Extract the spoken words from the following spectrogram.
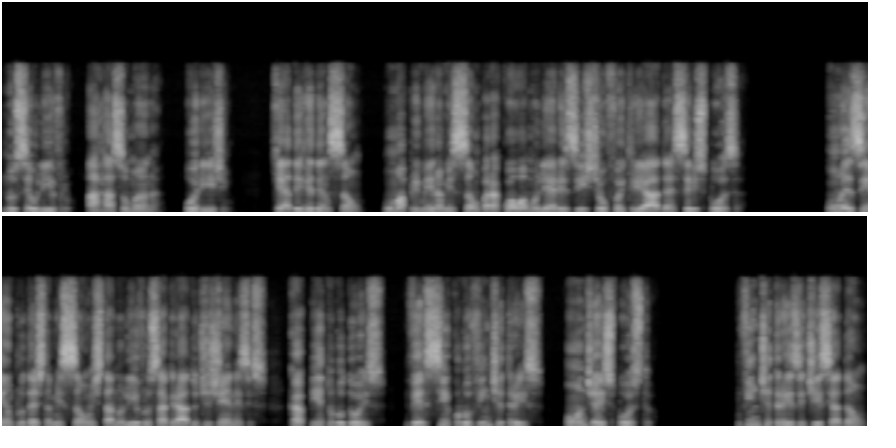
no seu livro A Raça Humana, Origem, Queda e Redenção, uma primeira missão para a qual a mulher existe ou foi criada é ser esposa. Um exemplo desta missão está no livro sagrado de Gênesis, capítulo 2, versículo 23, onde é exposto. 23 E disse Adão:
